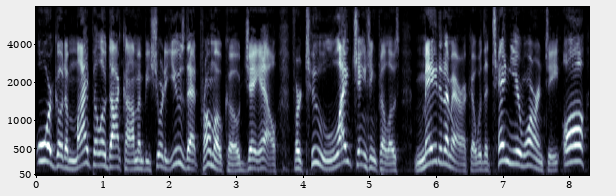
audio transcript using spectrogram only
or go to mypillow.com and be sure to use that promo code JL for two life changing pillows made in America with a 10 year warranty, all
